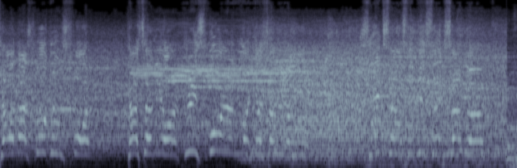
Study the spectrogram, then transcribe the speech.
Çağdaş Bodrum Spor kazanıyor. Chris Warren'la kazanıyor. 88-84.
